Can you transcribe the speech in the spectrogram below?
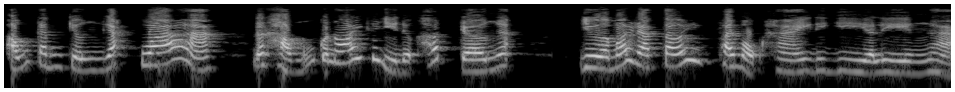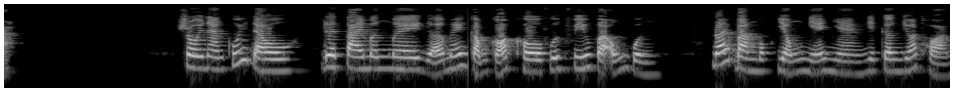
ổng canh chừng gắt quá hả? Nó không có nói cái gì được hết trơn á. Vừa mới ra tới, phải một hai đi dìa liền à. Rồi nàng cúi đầu, đưa tay mân mê gỡ mấy cọng cỏ khô phước phiếu và ống quần, nói bằng một giọng nhẹ nhàng như cơn gió thoảng,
